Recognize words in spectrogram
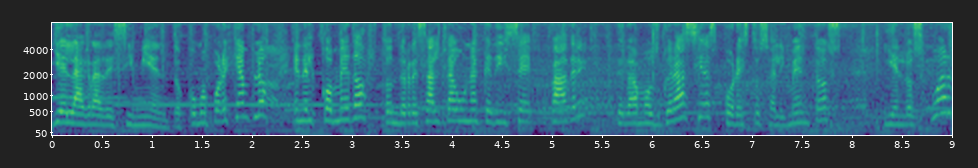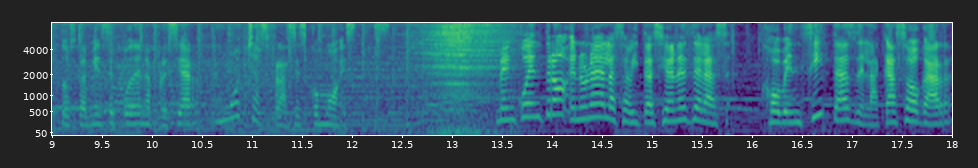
y el agradecimiento, como por ejemplo en el comedor, donde resalta una que dice, Padre, te damos gracias por estos alimentos, y en los cuartos también se pueden apreciar muchas frases como estas. Me encuentro en una de las habitaciones de las jovencitas de la casa hogar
